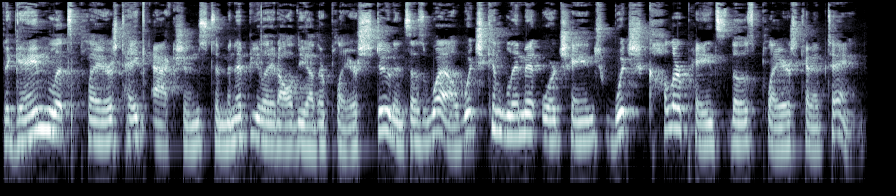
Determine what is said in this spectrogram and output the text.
The game lets players take actions to manipulate all the other players' students as well, which can limit or change which color paints those players can obtain.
